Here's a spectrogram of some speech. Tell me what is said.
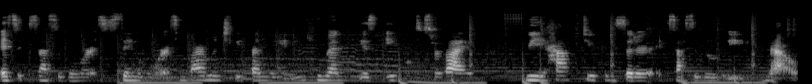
it's accessible, where it's sustainable, where it's environmentally friendly and humanity is able to survive, we have to consider accessibility now.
